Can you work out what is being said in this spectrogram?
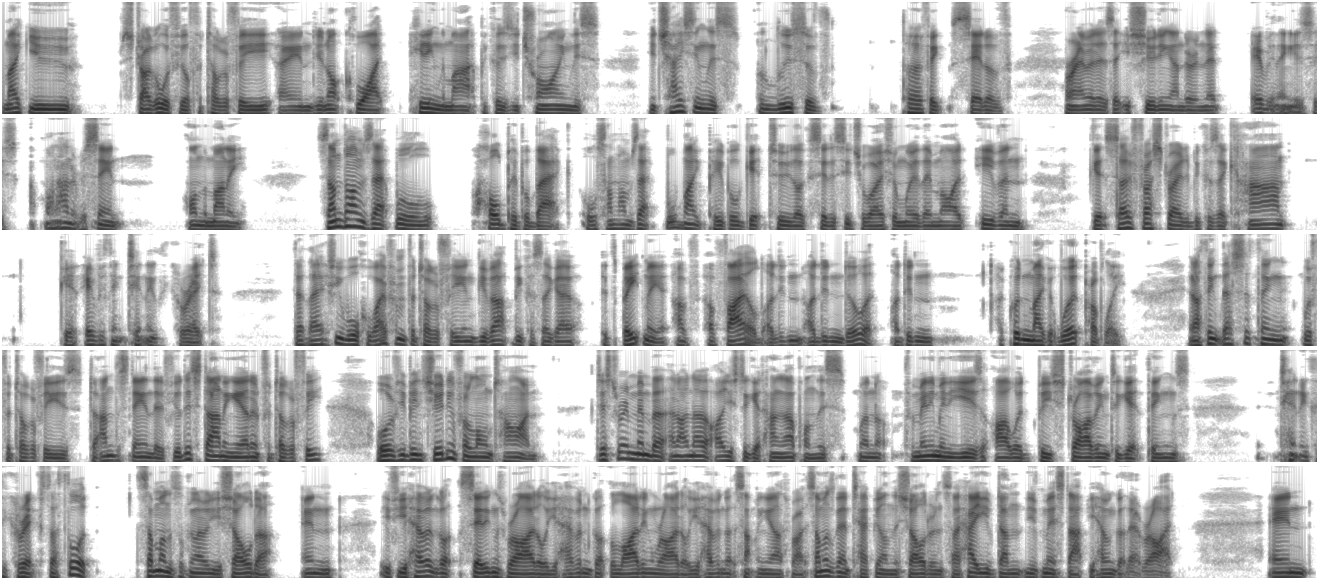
make you struggle with your photography and you're not quite hitting the mark because you're trying this, you're chasing this elusive, perfect set of parameters that you're shooting under and that everything is just 100% on the money. Sometimes that will hold people back, or sometimes that will make people get to, like I said, a situation where they might even get so frustrated because they can't get everything technically correct that they actually walk away from photography and give up because they go, "It's beat me. I've I've failed. I didn't I didn't do it. I didn't I couldn't make it work properly." And I think that's the thing with photography is to understand that if you're just starting out in photography, or if you've been shooting for a long time, just remember. And I know I used to get hung up on this when for many many years I would be striving to get things technically correct. So I thought someone's looking over your shoulder and if you haven't got settings right or you haven't got the lighting right or you haven't got something else right someone's going to tap you on the shoulder and say hey you've done you've messed up you haven't got that right and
